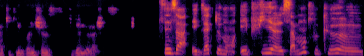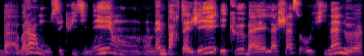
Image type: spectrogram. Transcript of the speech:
et toutes les bonnes choses qui viennent de la chasse. C'est ça, exactement. Et puis, euh, ça montre que, euh, bah voilà, on sait cuisiner, on, aime partager et que bah, la chasse, au final,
